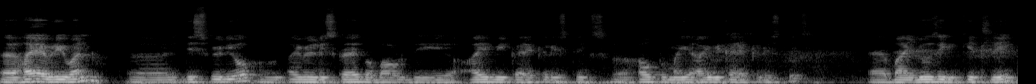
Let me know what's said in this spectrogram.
Uh, hi everyone. Uh, this video I will describe about the IV characteristics, uh, how to measure IV characteristics uh, by using Keithley.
